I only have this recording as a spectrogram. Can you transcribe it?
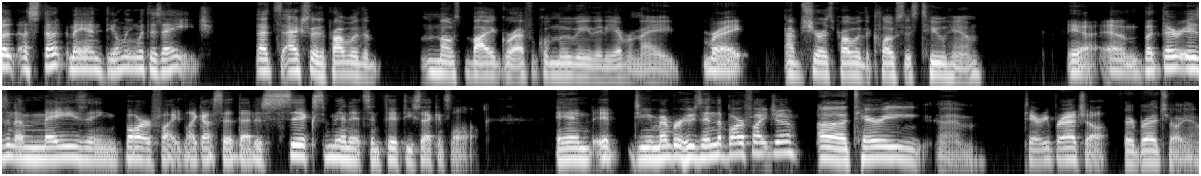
a, a stunt man dealing with his age. That's actually the, probably the most biographical movie that he ever made. Right. I'm sure it's probably the closest to him. Yeah. Um, but there is an amazing bar fight. Like I said, that is six minutes and 50 seconds long. And it, do you remember who's in the bar fight, Joe? Uh, Terry, um, Terry Bradshaw. Terry Bradshaw. Yeah.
